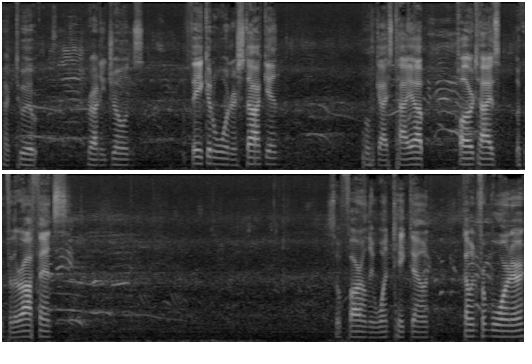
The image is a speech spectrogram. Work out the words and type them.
Back to it. Rodney Jones faking, Warner stocking. Both guys tie up. Collar ties, looking for their offense. So far, only one takedown coming from Warner.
